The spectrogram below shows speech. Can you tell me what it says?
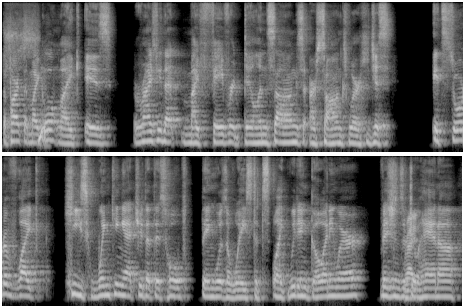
the part that Mike won't like is it reminds me that my favorite Dylan songs are songs where he just it's sort of like he's winking at you that this whole thing was a waste. It's like we didn't go anywhere. Visions of Right. Johanna,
